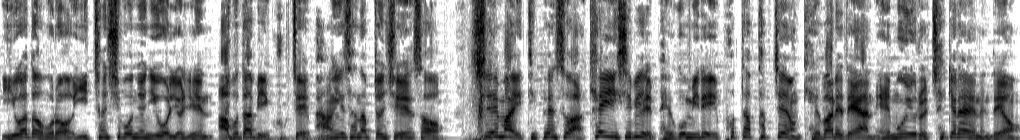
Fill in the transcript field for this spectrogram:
이와 더불어 2015년 2월 열린 아부다비 국제 방위산업전시회에서 CMI 디펜스와 K21 105mm 포탑 탑재형 개발에 대한 MOU를 체결하였는데요.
